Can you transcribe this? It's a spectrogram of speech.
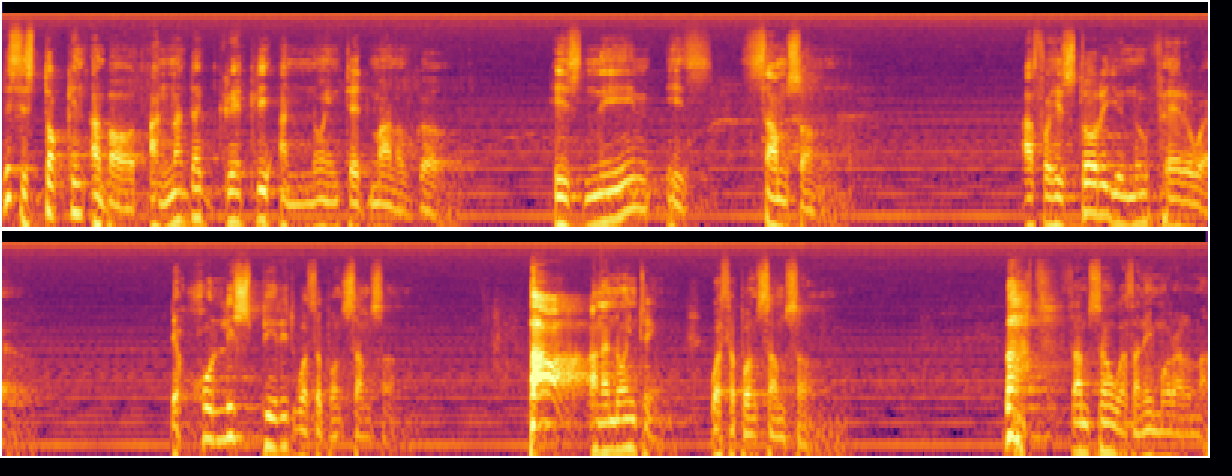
this is talking about another greatly anointed man of God. His name is Samson. As for his story, you know very well. The Holy Spirit was upon Samson. Power and anointing was upon Samson. But Samson was an immoral man.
